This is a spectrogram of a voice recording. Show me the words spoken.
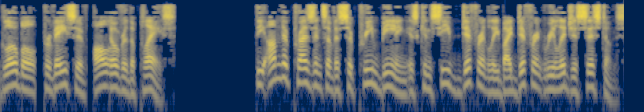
global, pervasive, all over the place. The omnipresence of a supreme being is conceived differently by different religious systems.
